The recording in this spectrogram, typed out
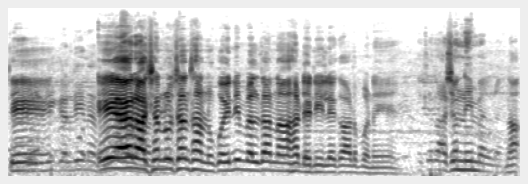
ਤੇ ਇਹ ਹੈ ਰਾਸ਼ਨ ਰੂਸ਼ਨ ਸਾਨੂੰ ਕੋਈ ਨਹੀਂ ਮਿਲਦਾ ਨਾ ਸਾਡੇ ਨੀਲੇ ਕਾਰਡ ਬਣੇ ਅੱਛਾ ਰਾਸ਼ਨ ਨਹੀਂ ਮਿਲਦਾ। ਨਾ।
